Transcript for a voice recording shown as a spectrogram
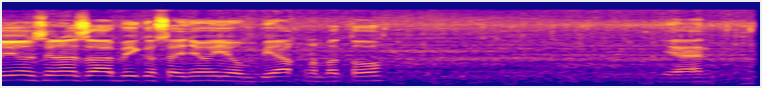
Ito yung sinasabi ko sa inyo, yung biyak na bato. Yan.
